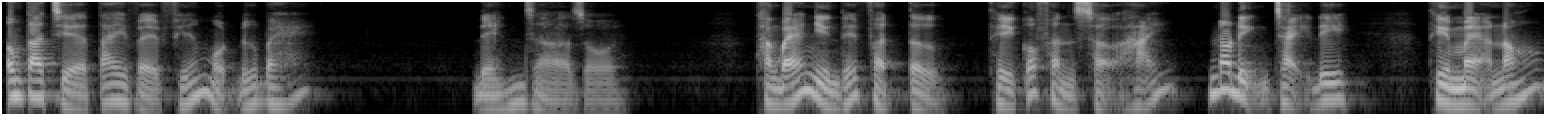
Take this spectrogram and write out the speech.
Ông ta chìa tay về phía một đứa bé. Đến giờ rồi. Thằng bé nhìn thấy Phật tử Thì có phần sợ hãi. Nó định chạy đi Thì mẹ nó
